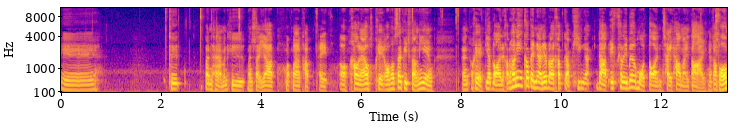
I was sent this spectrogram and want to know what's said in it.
เออ คือปัญหามันคือมันใส่ยากมากๆครับไออ๋อเข้าแล้วโอเคอ๋อผมใส่ผิดฝั่งนี่เองงั้นโอเคเรียบร้อยนะครับเท่านี้ก็เป็นอันเรียบร้อยครับกับ King ดาบ Excalibur โหมดตอนใช้ท่าไม้ตายนะครับผม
